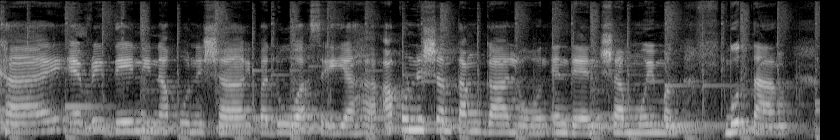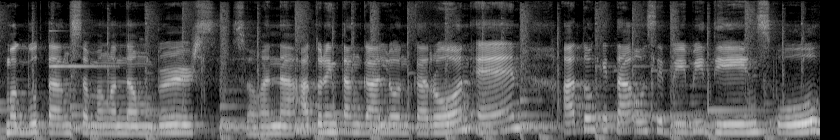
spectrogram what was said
Kay everyday ni nako ni siya ipaduwa sa iyaha. Ako ni siyang tanggalon and then siya mo'y magbutang magbutang sa mga numbers. So, na ato ring tanggalon karon and atong kitaon si Baby Deans ug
